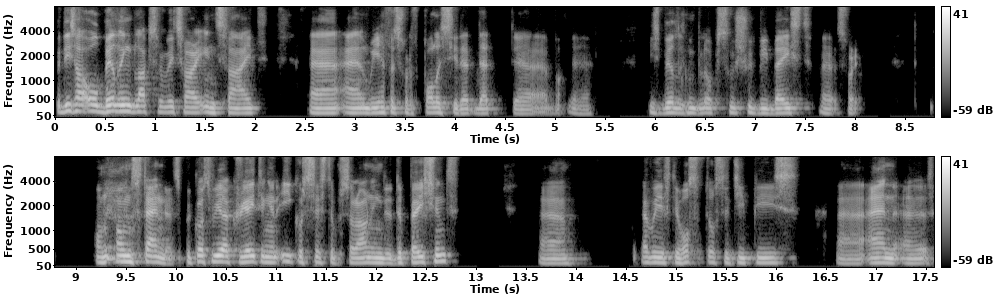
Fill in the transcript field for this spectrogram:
but these are all building blocks which are inside. Uh, and we have a sort of policy that, that uh, uh, these building blocks should be based, uh, sorry, on, on standards because we are creating an ecosystem surrounding the, the patient. Uh, we have the hospitals, the GPs, uh, and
